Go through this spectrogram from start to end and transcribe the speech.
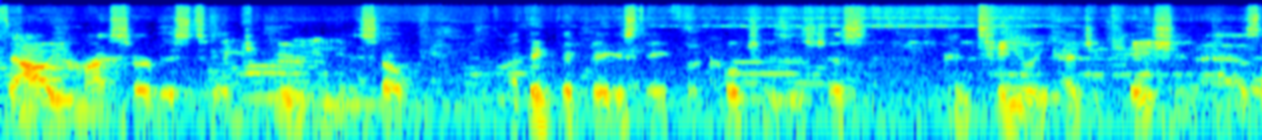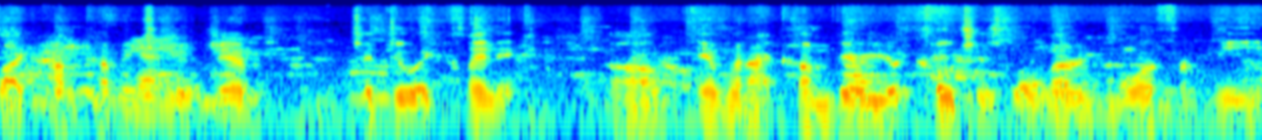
value my service to the community. And so I think the biggest thing for coaches is just continuing education as like I'm coming yeah. to your gym to do a clinic. Um, and when I come there, your coaches will learn more from me.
